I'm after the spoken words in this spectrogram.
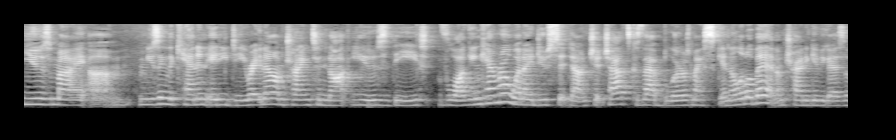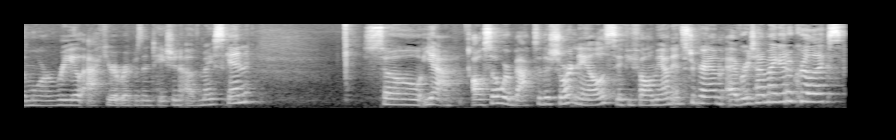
use my, um, I'm using the Canon 80D right now. I'm trying to not use the vlogging camera when I do sit down chit chats because that blurs my skin a little bit and I'm trying to give you guys a more real accurate representation of my skin. So yeah, also we're back to the short nails. If you follow me on Instagram, every time I get acrylics,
